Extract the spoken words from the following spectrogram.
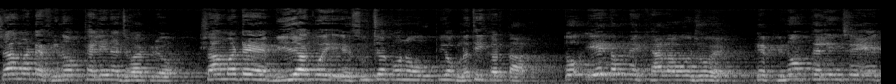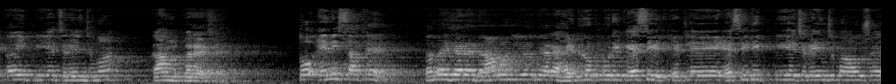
શા માટે ફિનોપ્થેલિન જ વાપર્યો શા માટે બીજા કોઈ સૂચકોનો ઉપયોગ નથી કરતા? તો એ તમને ખ્યાલ આવવો જોઈએ કે ફિનોપ્થેલિન છે એ કઈ પીએચ રેન્જમાં કામ કરે છે. તો એની સાથે તમે જ્યારે દ્રાવણ લ્યો ત્યારે હાઇડ્રોક્લોરિક એસિડ એટલે એસિડિક પીએચ રેન્જમાં આવશે.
